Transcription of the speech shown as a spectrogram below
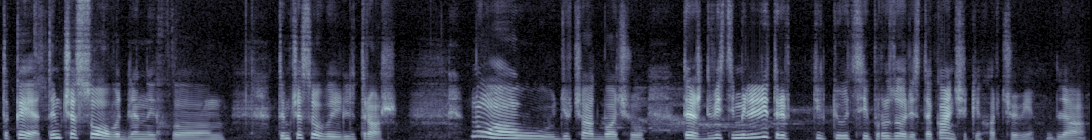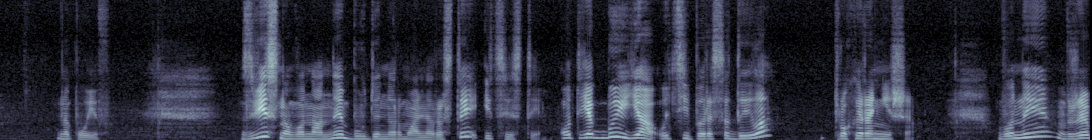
Таке тимчасове для них, е, тимчасовий літраж. Ну, а у дівчат бачу теж 200 мл, тільки оці прозорі стаканчики харчові для напоїв. Звісно, вона не буде нормально рости і цвісти. От якби я оці пересадила трохи раніше, вони вже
